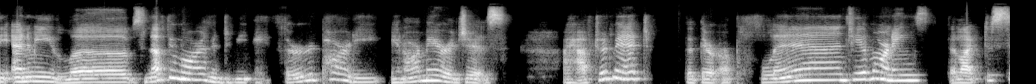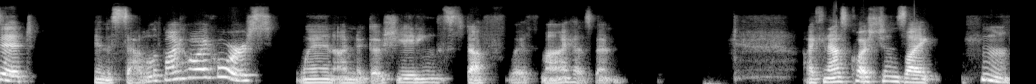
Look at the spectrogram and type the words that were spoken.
The enemy loves nothing more than to be a third party in our marriages. I have to admit that there are plenty of mornings that I like to sit in the saddle of my high horse when I'm negotiating stuff with my husband. I can ask questions like, hmm,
